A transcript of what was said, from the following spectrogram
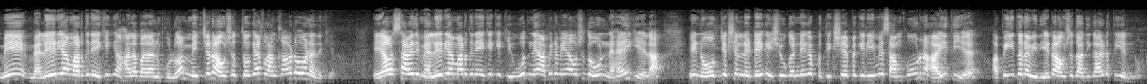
මේ මැලේරියා මර්ධන එකකින් අහලා බලන්න පුළුවන් මෙච්චර ඖෂධ තෝගයක් ලංකාවට ඕනද කියලා. ඒ අවස්ථාවේදී මැලේරියා මර්ධනය එකක කිව්වොත් නෑ අපිට මේ ඖෂධ ඕනේ නැහැයි කියලා ඒ නෝ ඔබ්ජෙක්ෂන් ලෙටර් එක ඉෂුව කරන එක ප්‍රතික්ෂේප කිරීමේ සම්පූර්ණ අයිතිය අපි හිතන විදිහට ඖෂධ අධිකාරියට තියෙන්න ඕන.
